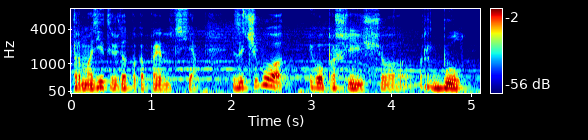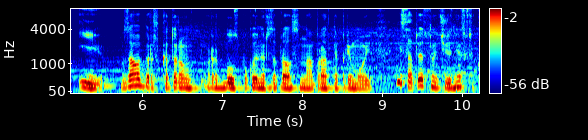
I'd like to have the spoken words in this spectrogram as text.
тормозит и ждет, пока пройдут все. Из-за чего его прошли еще Red Bull и Заубер, с которым Red Bull спокойно разобрался на обратной прямой. И, соответственно, через несколько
